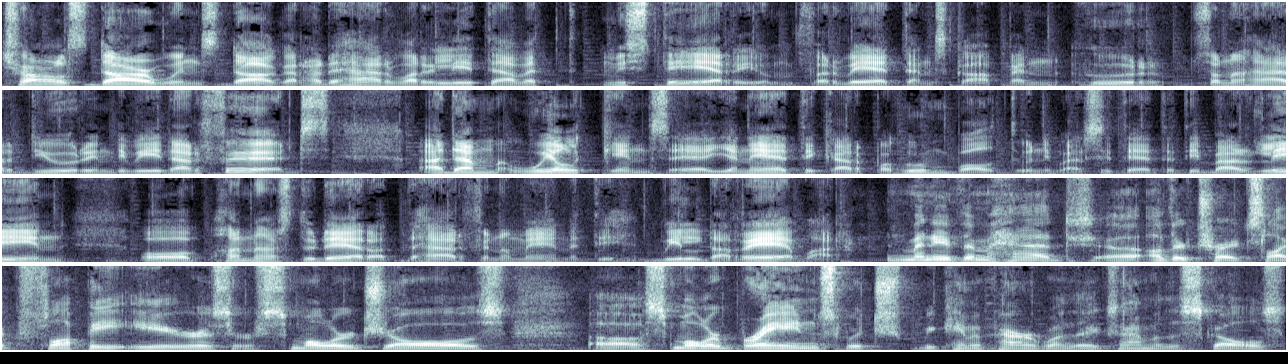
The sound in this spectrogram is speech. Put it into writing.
Charles Darwins dagar har det här varit lite av ett mysterium för vetenskapen hur sådana här djurindivider föds. Adam Wilkins är genetiker på Humboldt-universitetet i Berlin och han har studerat det här fenomenet i vilda rävar. Many of them had uh, other traits like floppy ears or smaller jaws, uh, smaller brains, which became apparent when they examined the skulls.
